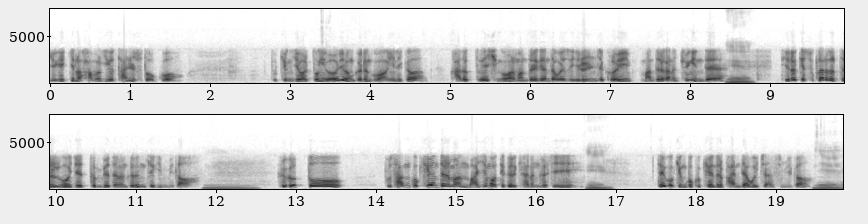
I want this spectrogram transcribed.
여객기나 화물기가 다닐 수도 없고 또 경제 활동이 어려운 그런 공항이니까 가덕도에 신공항을 만들어야 된다고 해서 이를 이제 거의 만들어가는 중인데 예. 뒤늦게 숟가락을 들고 이제 덤벼드는 그런 격입니다. 음. 그것도 부산 국회의원들만 마지못해 그렇게 하는 거지 예. 대구 경북 국회의원들은 반대하고 있지 않습니까? 예.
